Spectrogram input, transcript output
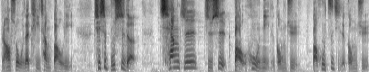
然后说我在提倡暴力？其实不是的，枪支只是保护你的工具，保护自己的工具。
